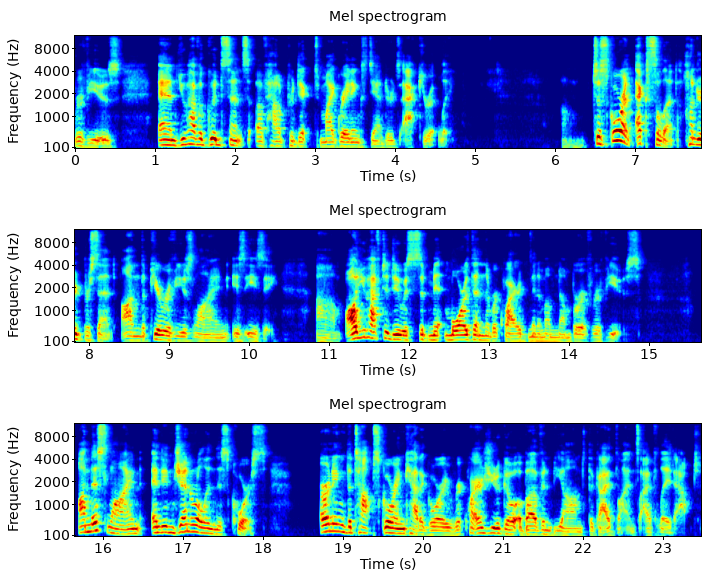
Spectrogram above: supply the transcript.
reviews, and you have a good sense of how to predict my grading standards accurately. Um, to score an excellent 100% on the peer reviews line is easy. Um, all you have to do is submit more than the required minimum number of reviews. On this line, and in general in this course, Earning the top scoring category requires you to go above and beyond the guidelines I've laid out.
